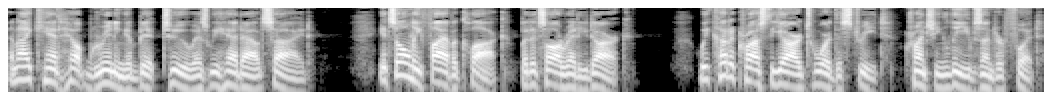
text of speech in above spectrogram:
and I can't help grinning a bit too as we head outside. It's only five o'clock, but it's already dark. We cut across the yard toward the street, crunching leaves underfoot.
